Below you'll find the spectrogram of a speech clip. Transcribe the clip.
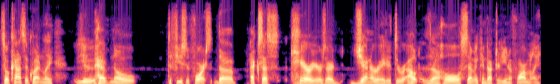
So consequently, you have no diffusive force. The excess carriers are generated throughout the whole semiconductor uniformly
